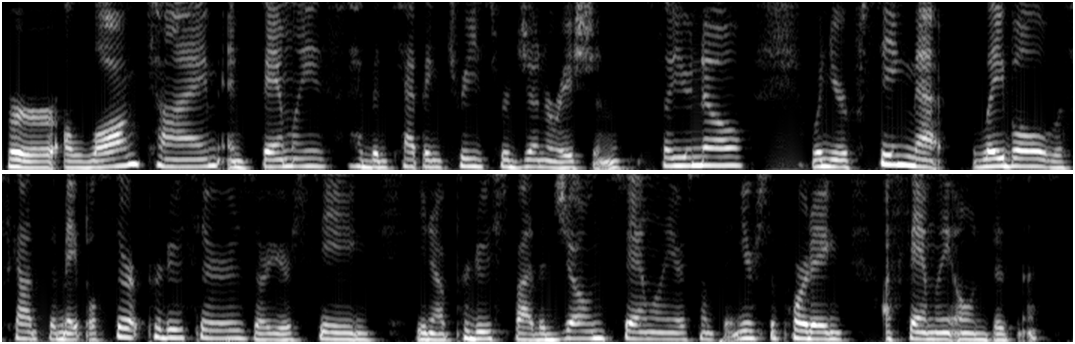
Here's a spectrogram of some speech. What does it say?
for a long time and families have been tapping trees for generations. So you know when you're seeing that label Wisconsin maple syrup producers or you're seeing, you know, produced by the Jones family or something, you're supporting a family owned business.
